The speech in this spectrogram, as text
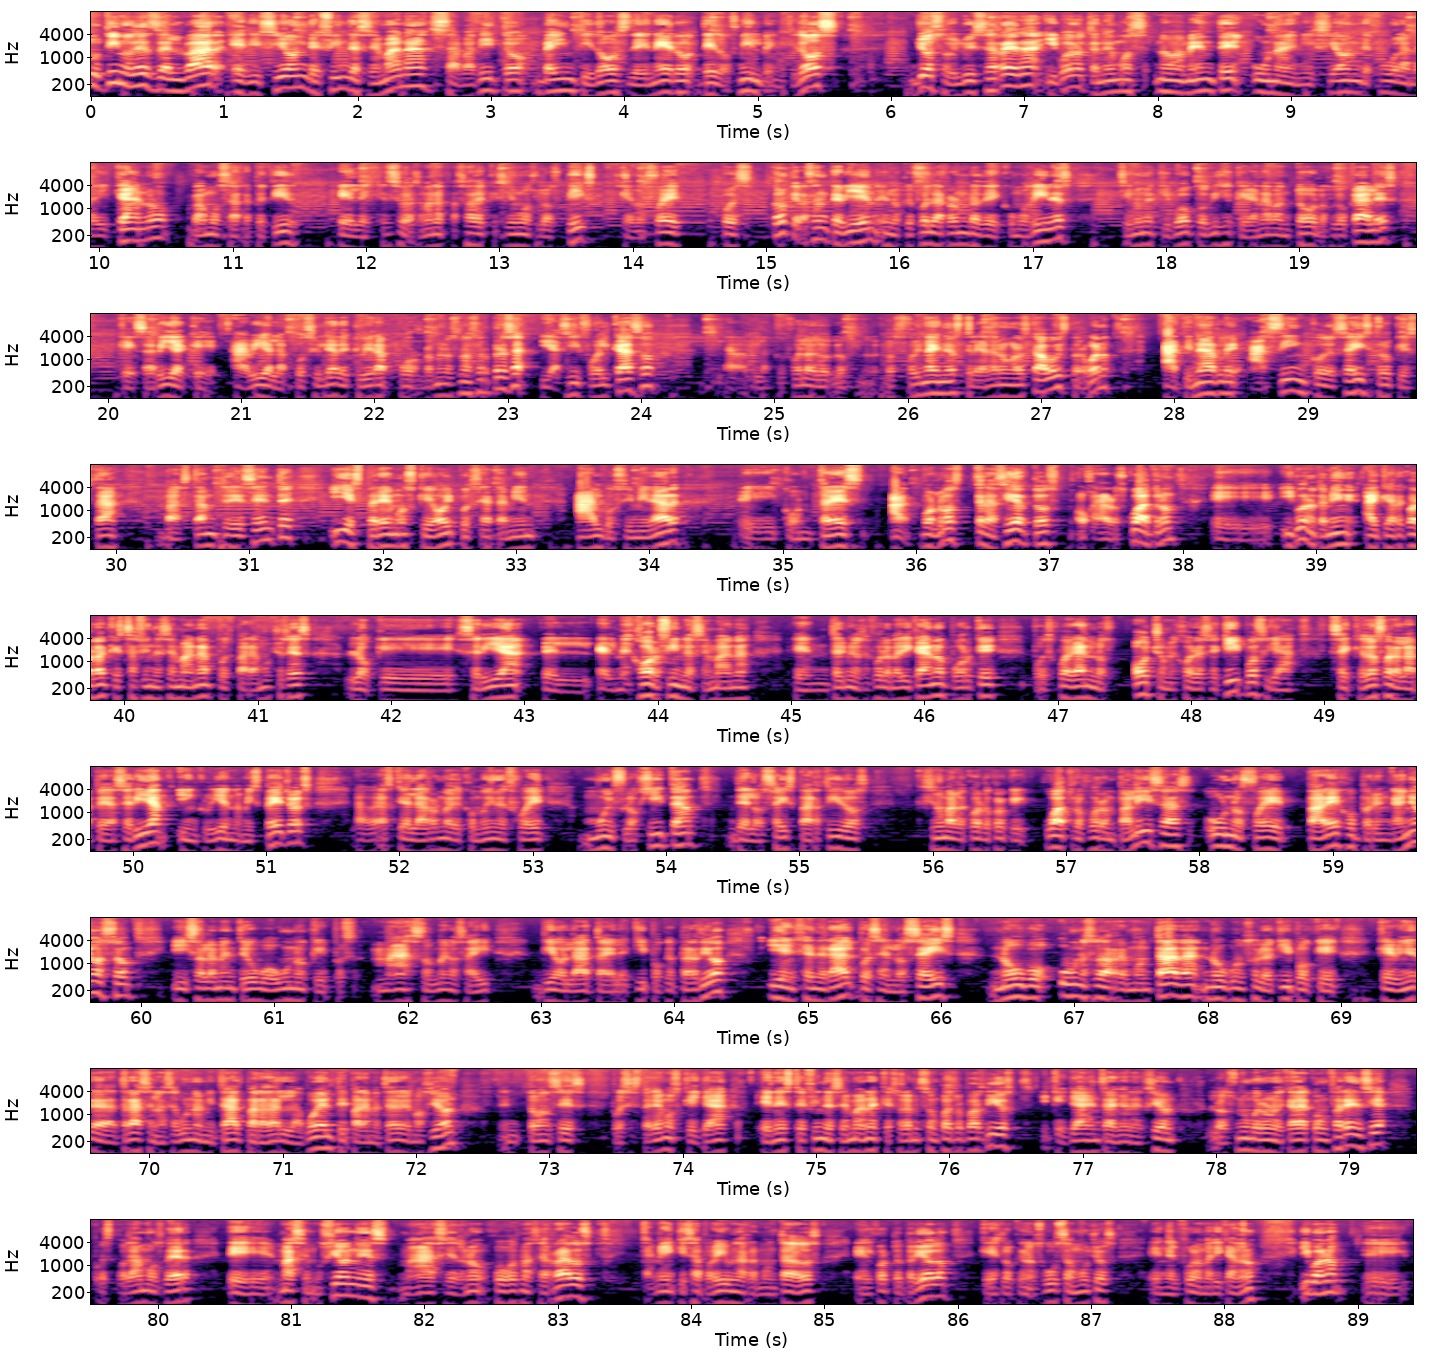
Matutino desde el bar, edición de fin de semana, sabadito 22 de enero de 2022. Yo soy Luis Herrera y bueno, tenemos nuevamente una emisión de fútbol americano. Vamos a repetir el ejercicio de la semana pasada que hicimos los picks, que nos fue, pues creo que bastante bien en lo que fue la ronda de comodines. Si no me equivoco, dije que ganaban todos los locales, que sabía que había la posibilidad de que hubiera por lo menos una sorpresa, y así fue el caso. La, que fue los, los, 49ers que le ganaron a los Cowboys, pero bueno, atinarle a 5 de 6 creo que está bastante decente y esperemos que hoy pues sea también algo similar. Eh, con tres, ah, por lo menos tres aciertos, ojalá los cuatro. Eh, y bueno, también hay que recordar que este fin de semana, pues para muchos es lo que sería el, mejor fin de semana en términos de fútbol americano, porque pues juegan los ocho mejores equipos, ya se quedó fuera la pedacería, incluyendo mis Patriots. La verdad es que la ronda de comodines fue muy flojita, de los seis partidos si no me recuerdo, creo que cuatro fueron palizas, uno fue parejo pero engañoso y solamente hubo uno que pues más o menos ahí dio lata el equipo que perdió y en general pues en los seis no hubo una sola remontada, no hubo un solo equipo que, que viniera de atrás en la segunda mitad para darle la vuelta y para meter la emoción, entonces pues esperemos que ya en este fin de semana que solamente son cuatro partidos y que ya entran en acción los números de cada conferencia, pues podamos ver eh, más emociones, más ¿no? juegos más cerrados también quizá por ahí una remontada 2 en el corto periodo, que es lo que nos gusta mucho en el fútbol americano. ¿no? Y bueno, eh,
